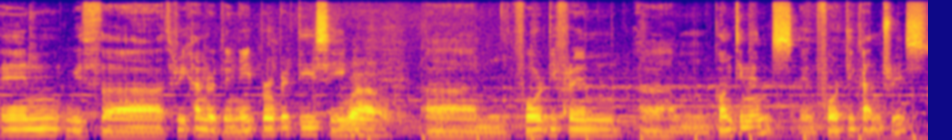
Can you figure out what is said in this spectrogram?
and with uh, 308 properties in. Wow. Um, four different um, continents and 40 countries.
